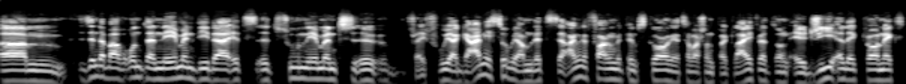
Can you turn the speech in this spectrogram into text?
ähm, sind aber auch Unternehmen, die da jetzt äh, zunehmend, äh, vielleicht früher gar nicht so, wir haben letztes Jahr angefangen mit dem Scoring, jetzt haben wir schon Vergleichwert, so ein LG Electronics,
